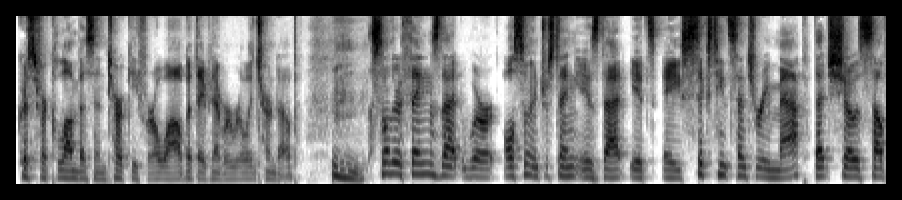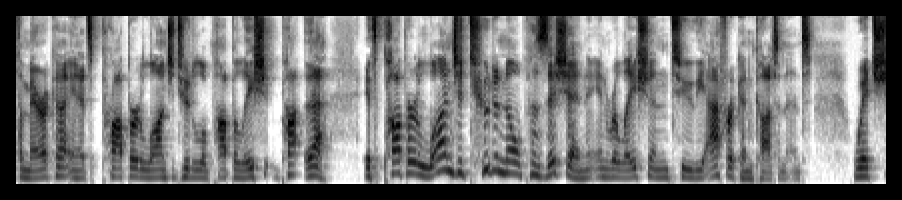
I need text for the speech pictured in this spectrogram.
Christopher Columbus in Turkey for a while, but they've never really turned up. Some other things that were also interesting is that it's a 16th century map that shows South America in its proper longitudinal population. Po- ah, its proper longitudinal position in relation to the African continent which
